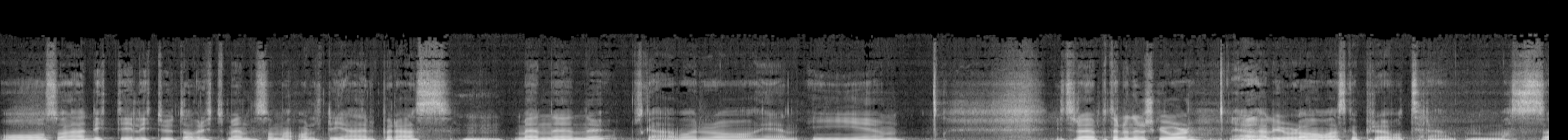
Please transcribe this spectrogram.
Og så har jeg dittet litt ut av rytmen, som jeg alltid gjør på race. Mm. Men nå skal jeg være hen i på trøndersk jul Ja. hele jula, og jeg skal prøve å trene masse.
